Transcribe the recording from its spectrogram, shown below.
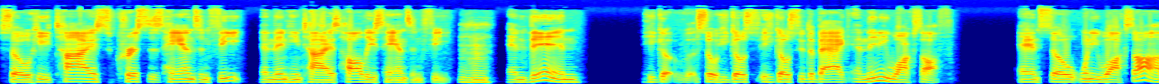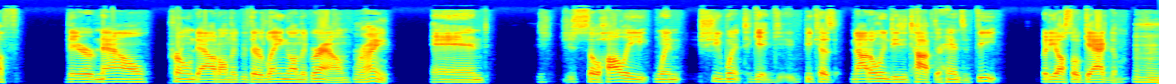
So he ties Chris's hands and feet, and then he ties Holly's hands and feet Mm-hmm. and then he go so he goes he goes through the bag and then he walks off and so when he walks off they're now proned out on the they're laying on the ground Right. and so holly when she went to get because not only did he tie up their hands and feet but he also gagged them Mm-hmm.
